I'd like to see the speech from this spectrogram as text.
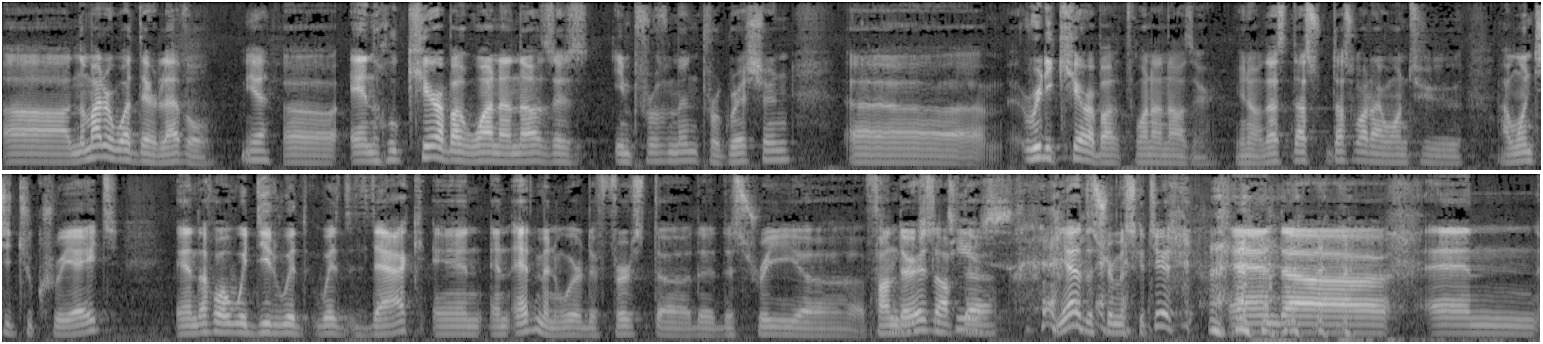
uh, no matter what their level yeah, uh, and who care about one another's improvement, progression, uh, really care about one another. You know, that's that's that's what I want to I wanted to create, and that's what we did with with Dak and and Edmond. We're the first uh, the the three uh, founders of the yeah the three musketeers, and uh, and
